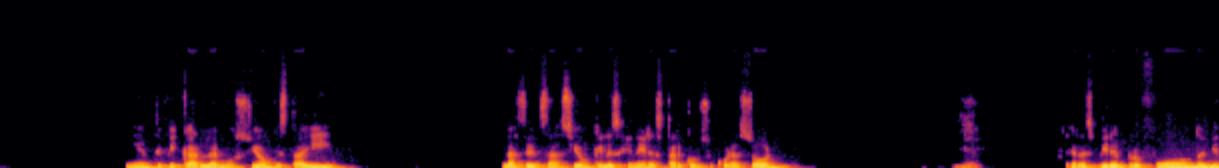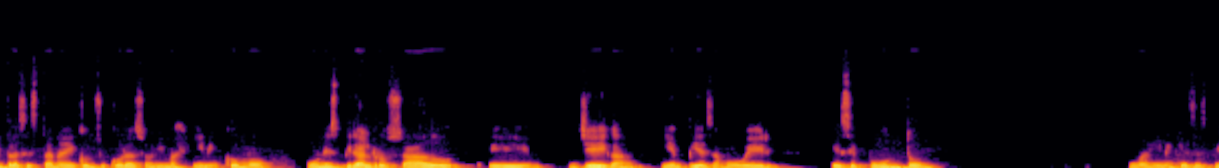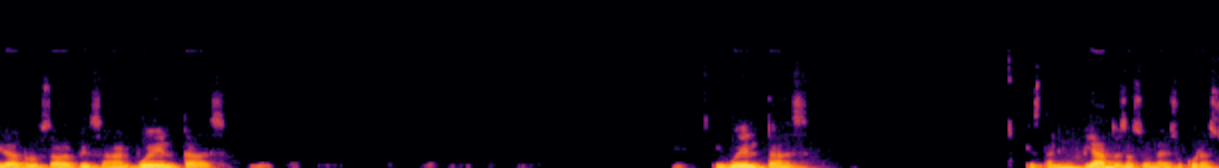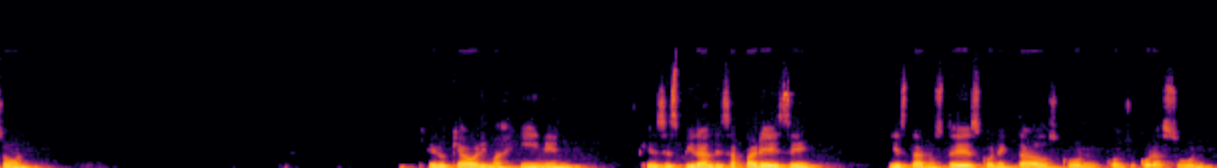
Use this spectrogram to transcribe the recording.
identificar la emoción que está ahí, la sensación que les genera estar con su corazón. Que respiren profundo y mientras están ahí con su corazón, imaginen cómo un espiral rosado eh, llega y empieza a mover ese punto. Imaginen que ese espiral rosado empieza a dar vueltas. Y vueltas. Que está limpiando esa zona de su corazón. Quiero que ahora imaginen que esa espiral desaparece y están ustedes conectados con, con su corazón.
